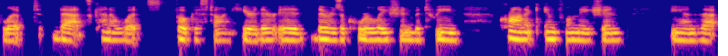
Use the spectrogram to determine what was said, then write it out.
flipped, that's kind of what's focused on here. There is there is a correlation between chronic inflammation and that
